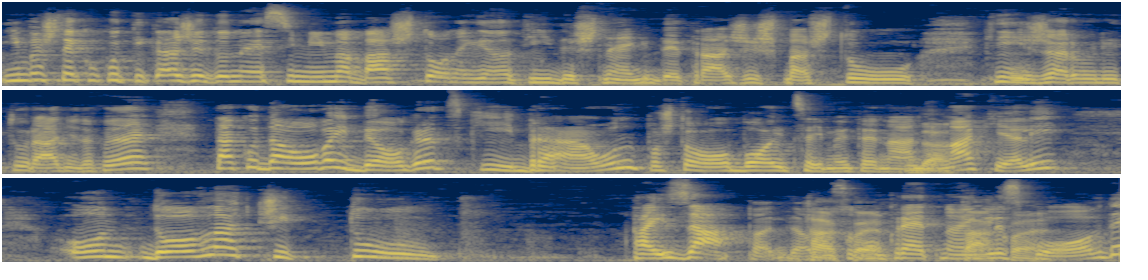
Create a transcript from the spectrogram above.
imaš neko ko ti kaže donesi mi ima baš to negde, onda ti ideš negde, tražiš baš tu knjižaru ili tu radnju, tako da Tako da ovaj beogradski Brown, pošto obojica imaju taj nadimak, da. jeli, on dovlači tu taj zapad, tako odnosno konkretno englesku ovde,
